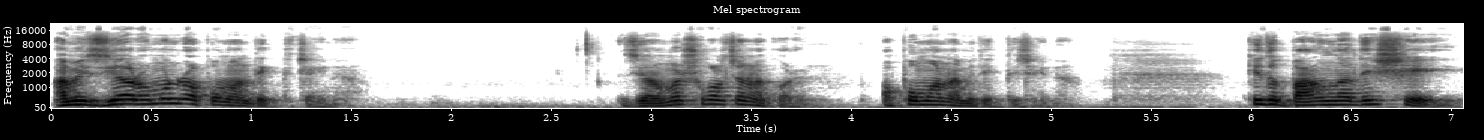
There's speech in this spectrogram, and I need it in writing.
আমি জিয়া রহমানের অপমান দেখতে চাই না। জিয়া রহমান সমালোচনা করেন, অপমান আমি দেখতে চাই না। কিন্তু বাংলাদেশে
